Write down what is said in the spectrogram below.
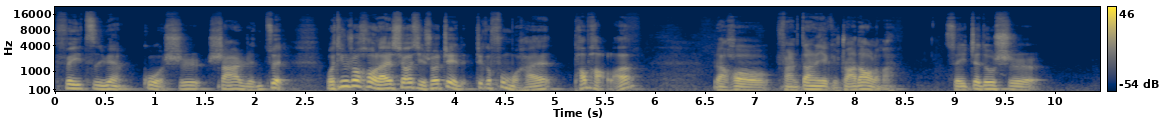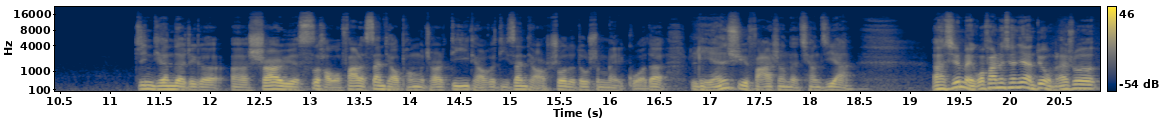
非自愿过失杀人罪。我听说后来消息说这这个父母还逃跑了，然后反正当然也给抓到了嘛。所以这都是。今天的这个呃十二月四号，我发了三条朋友圈，第一条和第三条说的都是美国的连续发生的枪击案啊。其实美国发生枪击案对我们来说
